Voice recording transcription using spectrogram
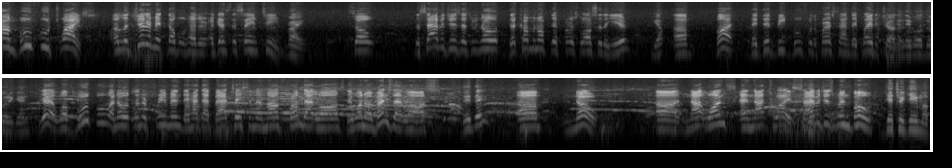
on Bufu twice, a legitimate doubleheader against the same team. Right. So the Savages, as we know, they're coming off their first loss of the year. Yep. Um, but they did beat Bufu the first time they played each other. And they will do it again. Yeah, well, Bufu, I know Leonard Freeman, they had that bad taste in their mouth from that loss. They want to avenge that loss. Did they? Um, no. Uh, not once and not twice. Savages win both. Get your game up.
